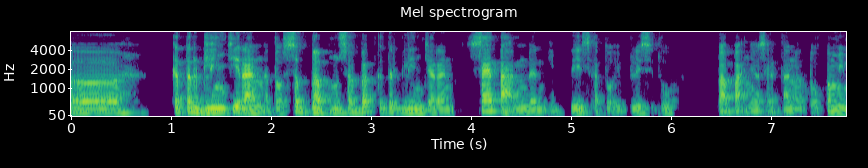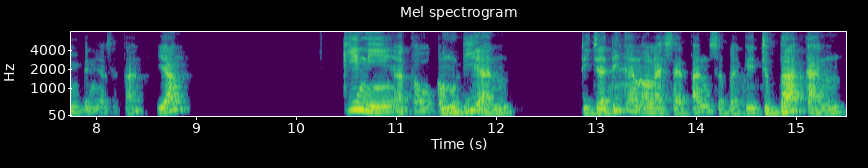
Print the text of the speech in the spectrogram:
uh, ketergelinciran atau sebab musabab ketergelinciran setan dan iblis atau iblis itu bapaknya setan atau pemimpinnya setan yang kini atau kemudian dijadikan oleh setan sebagai jebakan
